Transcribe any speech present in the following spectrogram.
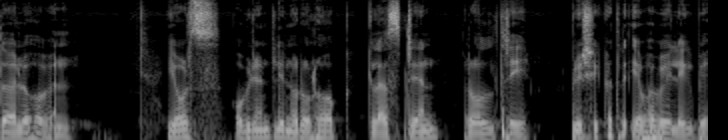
দয়ালু হবেন। Yours obediently Nurul Haque class ten roll three প্রিয় শিক্ষার্থীরা এভাবেই লিখবে।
